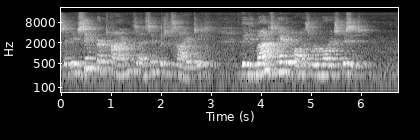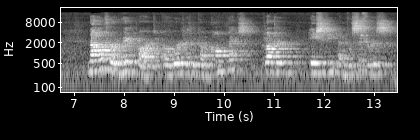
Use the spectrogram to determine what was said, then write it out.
said in simpler times and simpler societies, the demands made upon us were more explicit. Now, for a great part, our work has become complex, cluttered, hasty, and vociferous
